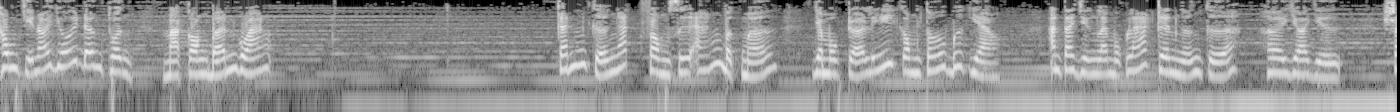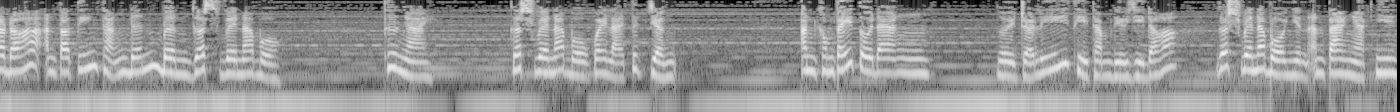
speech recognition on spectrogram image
Không chỉ nói dối đơn thuần mà còn bến quán. Cánh cửa ngách phòng xử án bật mở và một trợ lý công tố bước vào. Anh ta dừng lại một lát trên ngưỡng cửa, hơi do dự. Sau đó anh ta tiến thẳng đến bên Gus Venable. Thưa ngài, Gus Venable quay lại tức giận. Anh không thấy tôi đang... Người trợ lý thì thầm điều gì đó. Gus Venable nhìn anh ta ngạc nhiên.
